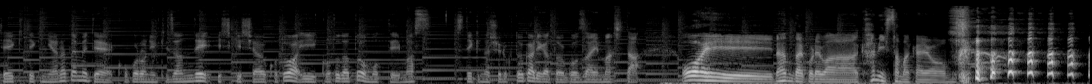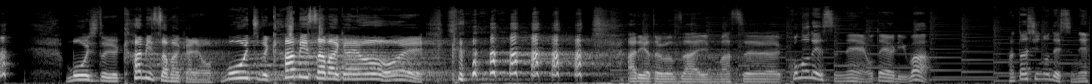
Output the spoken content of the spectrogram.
定期的に改めて心に刻んで意識し合うことはいいことだと思っています。素敵な収録とかありがとうございました。おい、なんだこれは、神様かよ。もう一度言う神様かよ。もう一度神様かよ、おい。ありがとうございます。このですね、お便りは、私のですね、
